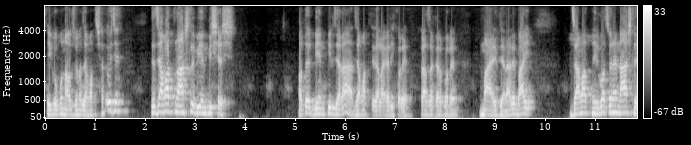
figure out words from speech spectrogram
এই গোপন আলোচনা জামাতের সাথে? ওই যে জামাত না আসলে বিএনপি শেষ। অতএব বিএনপির যারা জামাতকে গালাগালি করেন, রাজাকার বলেন মায়ের দেন, আরে ভাই, জামাত নির্বাচনে না আসলে,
